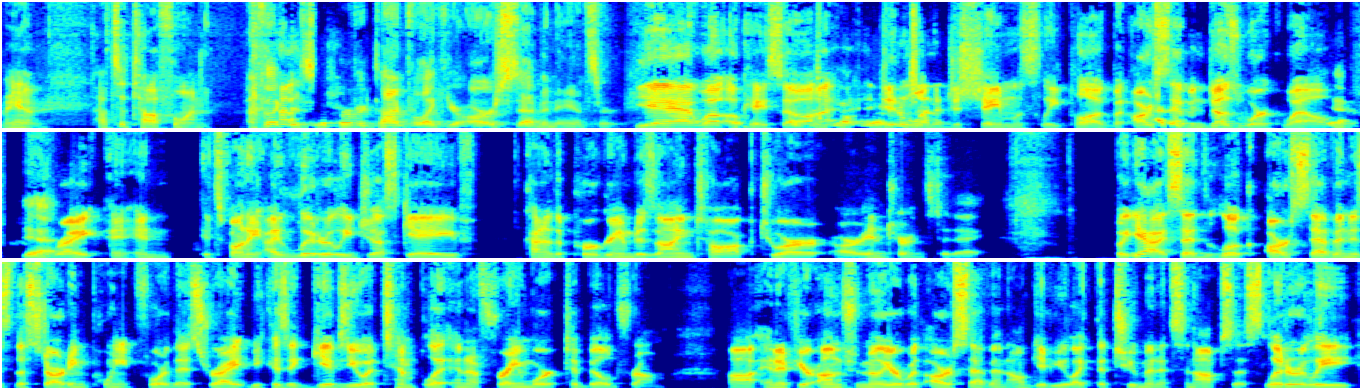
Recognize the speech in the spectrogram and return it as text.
man that's a tough one I feel like this is the perfect time for like your R7 answer. Yeah, well, okay. So I, didn't want to just shamelessly plug, but R7 does work well. Yeah. yeah. Right. And, and, it's funny. I literally just gave kind of the program design talk to our our interns today. But yeah, I said, look, R7 is the starting point for this, right? Because it gives you a template and a framework to build from. Uh, and if you're unfamiliar with R7, I'll give you like the two minute synopsis. Literally,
